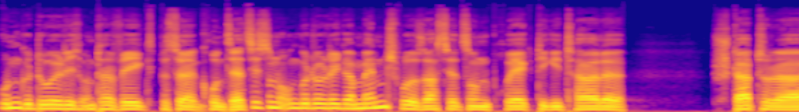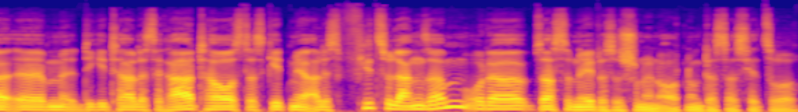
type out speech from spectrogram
ungeduldig unterwegs? Bist du ja grundsätzlich so ein ungeduldiger Mensch, wo du sagst, jetzt so ein Projekt digitale Stadt oder ähm, digitales Rathaus, das geht mir alles viel zu langsam? Oder sagst du, nee, das ist schon in Ordnung, dass das jetzt so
